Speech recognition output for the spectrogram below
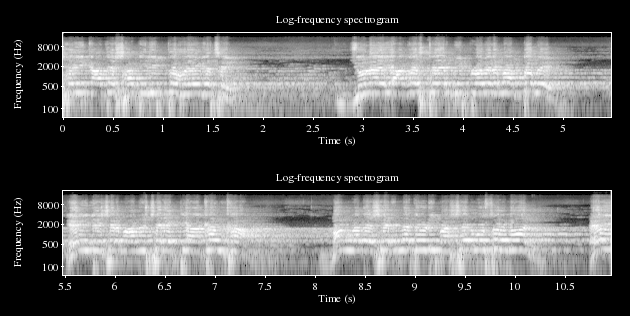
সেই কাজের সাথে লিপ্ত হয়ে গেছে। জুলাই, আগস্টের বিপ্লবের মাধ্যমে এই দেশের মানুষের একটি আকাঙ্ক্ষা, বাংলাদেশের মেজরিটি পাশের মুসলমান, এই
